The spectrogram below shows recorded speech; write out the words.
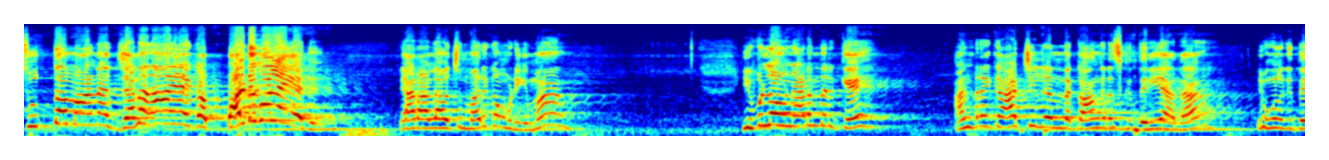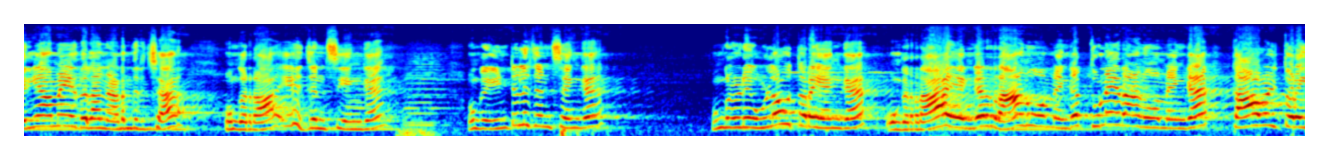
சுத்தமான ஜனநாயக படுகொலை அது. யாரால வச்சு மறுக்க முடியுமா? இவ்வளவு நடந்திருக்கே. அன்றைக்கு ஆட்சியில் இருந்த காங்கிரஸ்க்கு தெரியாதா? இவங்களுக்கு தெரியாம இதெல்லாம் நடந்துருச்சா? உங்கள் ரா ஏஜென்சி எங்க? உங்கள் இன்டெலிஜென்ஸ் எங்க? உங்களுடைய உளவுத்துறை எங்க? உங்க ரா எங்க? ராணுவம் எங்க? துணை ராணுவம் எங்க? காவல்துறை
